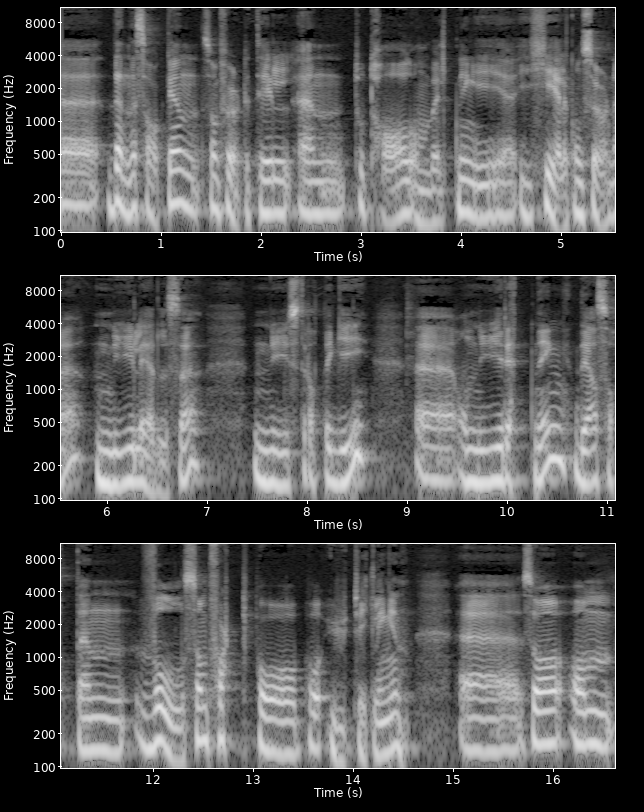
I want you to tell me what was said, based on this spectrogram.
eh, denne saken som førte til en total omveltning i, i hele konsernet, ny ledelse, ny strategi, og ny retning, det har satt en voldsom fart på, på utviklingen. Eh, så om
